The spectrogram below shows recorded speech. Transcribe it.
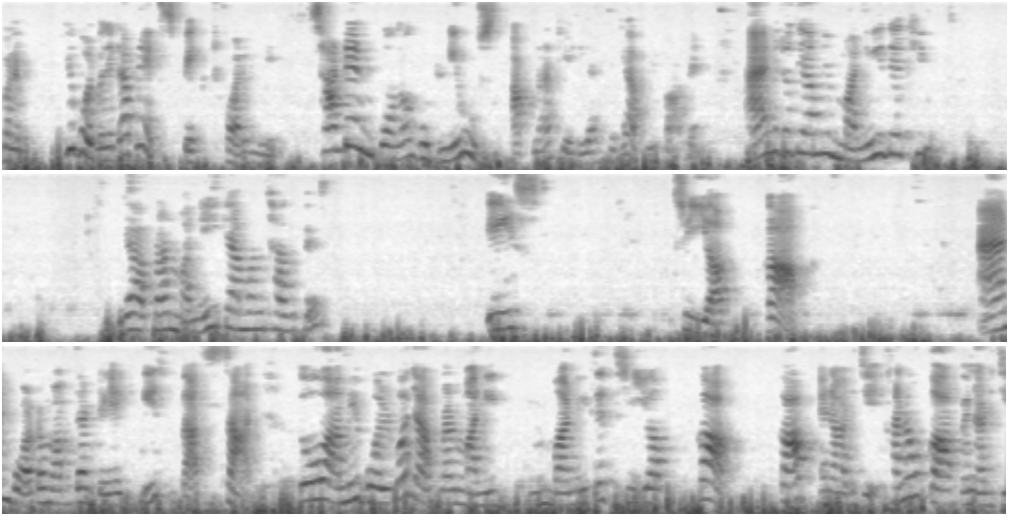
মানে কী বলবেন যেটা আপনি এক্সপেক্ট করেননি। সাডেন কোনো গুড নিউজ আপনার কেরিয়ার থেকে আপনি পাবেন। অ্যান্ড যদি আমি মানি দেখি, যে আপনার মানি কেমন থাকবে? is three of cup and bottom of the deck is the sun তো আমি বলব যে আপনার মানি মানিতে three of cup cup energy এখানেও কাপ এনার্জি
